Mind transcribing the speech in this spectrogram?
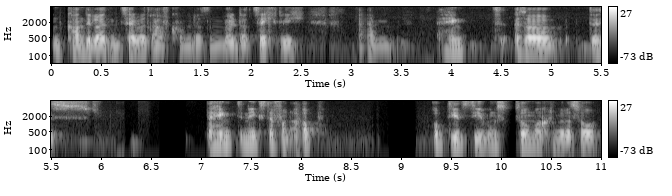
und kann die Leute nicht selber drauf kommen lassen, weil tatsächlich ähm, hängt, also das, da hängt nichts davon ab, ob die jetzt die Übung so machen oder so,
